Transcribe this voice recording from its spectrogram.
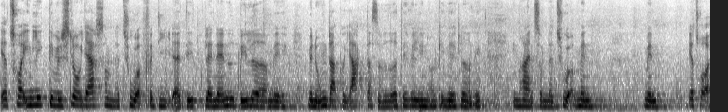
jeg tror egentlig ikke, det vil slå jer som natur, fordi at det er blandt andet billeder med, med nogen, der er på jagt og så videre. Det vil I nok i virkeligheden ikke indregne som natur, men, men jeg tror,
